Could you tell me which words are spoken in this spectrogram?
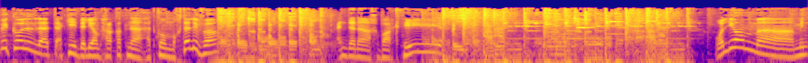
بكل تأكيد اليوم حلقتنا حتكون مختلفة. عندنا أخبار كثير. واليوم آه، من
